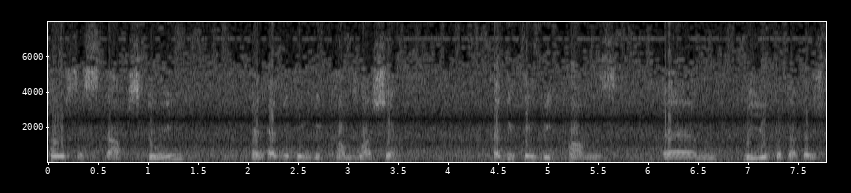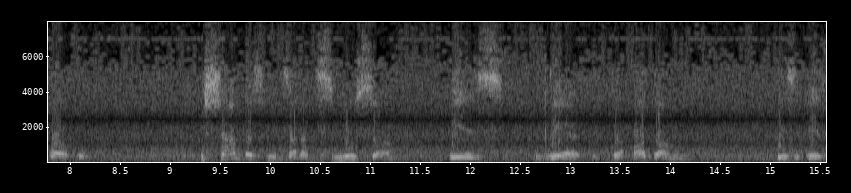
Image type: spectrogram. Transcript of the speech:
person stops doing and everything becomes Lashem. Everything becomes miyuchat um, HaKadosh Baruch Hu. Shabbos is where the Adam is is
